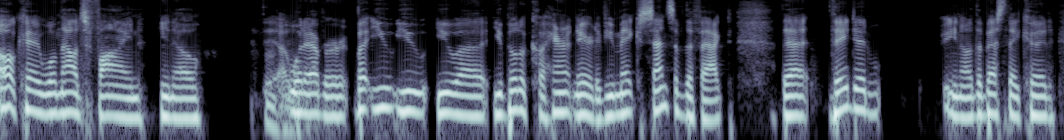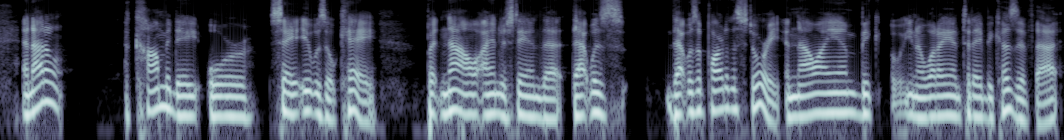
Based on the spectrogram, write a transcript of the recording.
"Okay, well now it's fine," you know, mm-hmm. whatever. But you you you uh, you build a coherent narrative. You make sense of the fact that they did, you know, the best they could. And I don't accommodate or say it was okay. But now I understand that that was that was a part of the story, and now I am, be, you know, what I am today because of that.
